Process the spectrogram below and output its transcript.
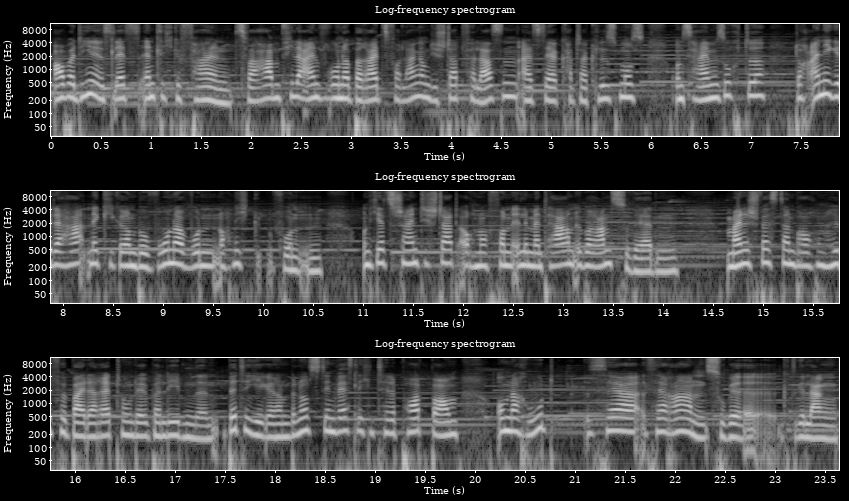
Aberdeen ist letztendlich gefallen. Zwar haben viele Einwohner bereits vor langem die Stadt verlassen, als der Kataklysmus uns heimsuchte, doch einige der hartnäckigeren Bewohner wurden noch nicht gefunden. Und jetzt scheint die Stadt auch noch von Elementaren überrannt zu werden. Meine Schwestern brauchen Hilfe bei der Rettung der Überlebenden. Bitte, Jägerin, benutzt den westlichen Teleportbaum, um nach Ruth Serran zu ge gelangen.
